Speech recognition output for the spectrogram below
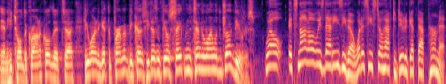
and he told the Chronicle that uh, he wanted to get the permit because he doesn't feel safe in the Tenderloin with the drug dealers. Well, it's not always that easy, though. What does he still have to do to get that permit?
